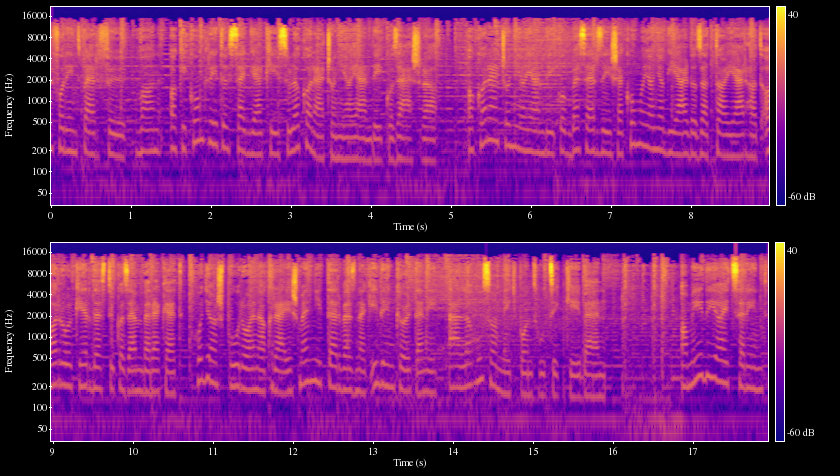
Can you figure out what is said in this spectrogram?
forint per fő, van, aki konkrét összeggel készül a karácsonyi ajándékozásra. A karácsonyi ajándékok beszerzése komoly anyagi áldozattal járhat, arról kérdeztük az embereket, hogyan spórolnak rá és mennyit terveznek idén költeni, áll a 24.hu cikkében. A média egy szerint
